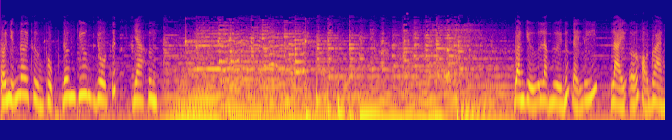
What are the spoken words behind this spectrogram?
ở những nơi thường thục đơn dương vô tích gia hưng. Đoàn dự là người nước đại lý, lại ở họ đoàn,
